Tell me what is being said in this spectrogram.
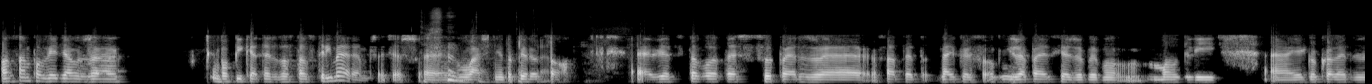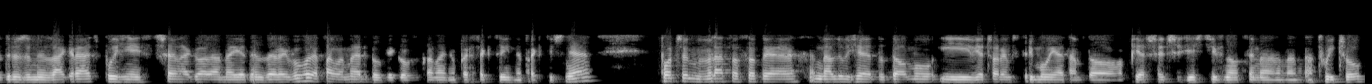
On sam powiedział, że bo Piqué też został streamerem przecież e, właśnie dopiero co. E, więc to było też super, że facet najpierw obniża pensję, żeby mogli e, jego koledzy z drużyny zagrać, później strzela gola na 1-0 i w ogóle cały mecz był w jego wykonaniu perfekcyjny praktycznie. Po czym wraca sobie na luzie do domu i wieczorem streamuje tam do pierwszej 30 w nocy na, na, na Twitchu.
